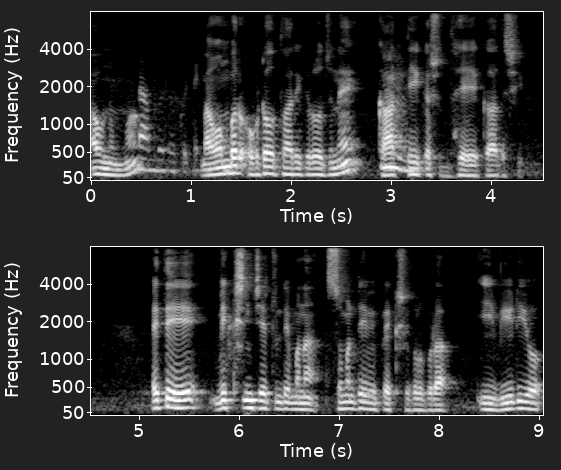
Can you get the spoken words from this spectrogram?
అవునమ్మా. నవంబర్ ఒకటి. నవంబర్ ఒకటో తారీఖు రోజునే కార్తీక శుద్ధ ఏకాదశి. అయితే వీక్షించేటువంటి మన సుమన్ టీవీ ప్రేక్షకులు కూడా ఈ వీడియో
